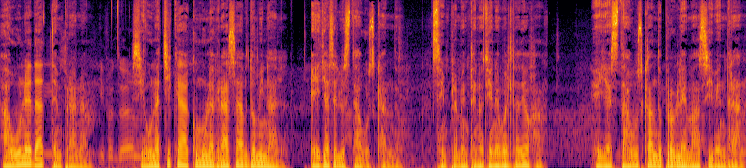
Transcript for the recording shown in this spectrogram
A una edad temprana, si una chica acumula grasa abdominal, ella se lo está buscando. Simplemente no tiene vuelta de hoja. Ella está buscando problemas y vendrán.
